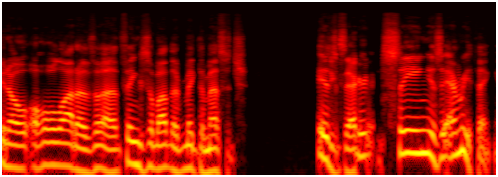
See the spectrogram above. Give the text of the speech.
you know a whole lot of uh, things about that make the message. It's exactly seeing is everything.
